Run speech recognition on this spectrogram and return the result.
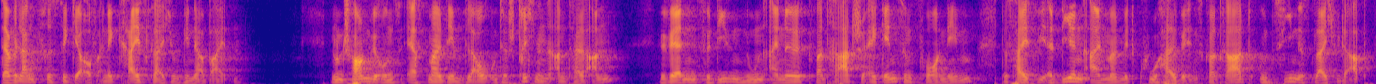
da wir langfristig ja auf eine Kreisgleichung hinarbeiten. Nun schauen wir uns erstmal den blau unterstrichenen Anteil an. Wir werden für diesen nun eine quadratische Ergänzung vornehmen, das heißt wir addieren einmal mit q halbe ins Quadrat und ziehen es gleich wieder ab,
